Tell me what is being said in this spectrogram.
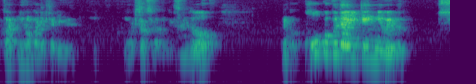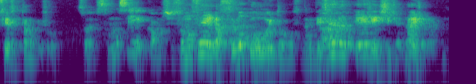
か日本帰ってきた理由の一つなんですけど、なんか広告代理店にウェブ制作頼むでしょそうです。そのせいかもしれない。そのせいがすごく多いと思ってデジタルエージェンシーじゃないじゃない。うん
